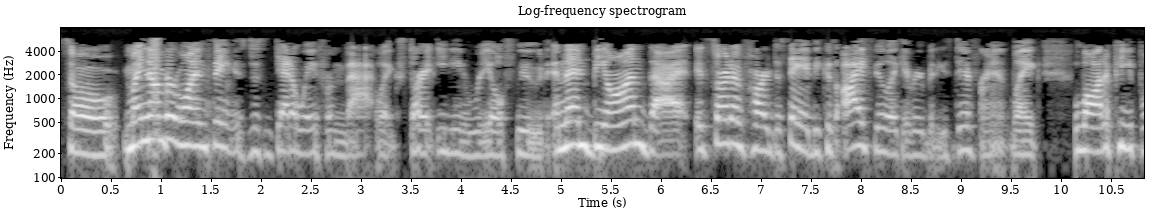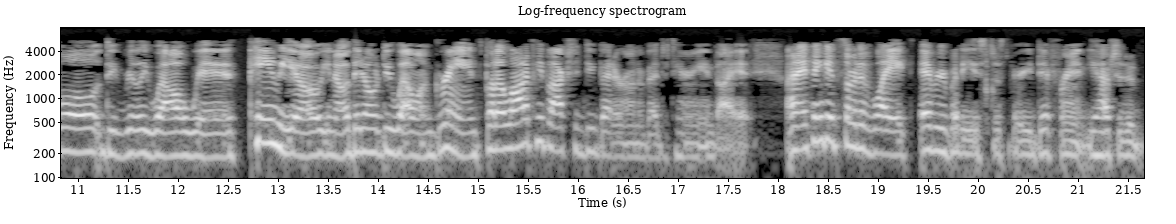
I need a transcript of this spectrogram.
so my number one thing is just get away from that. Like, start eating real food. And then beyond that, it's sort of hard to say because I feel like everybody's different. Like a lot of people do really well with paleo, you know, they don't do well on grains, but a lot of people actually do better on a vegetarian diet. And I think it's sort of like everybody's just very different. You have to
